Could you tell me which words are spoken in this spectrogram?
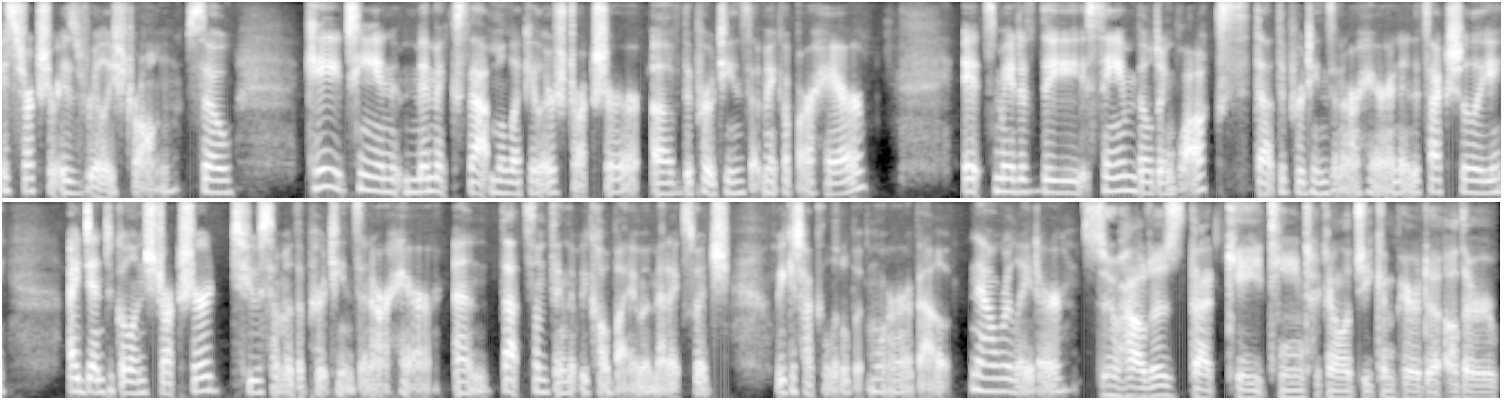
its structure is really strong. So K18 mimics that molecular structure of the proteins that make up our hair. It's made of the same building blocks that the proteins in our hair, and it's actually identical in structure to some of the proteins in our hair. And that's something that we call biomimetics, which we could talk a little bit more about now or later. So, how does that K18 technology compare to other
